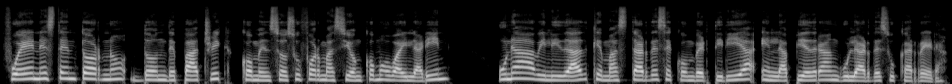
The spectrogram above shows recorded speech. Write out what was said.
Fue en este entorno donde Patrick comenzó su formación como bailarín, una habilidad que más tarde se convertiría en la piedra angular de su carrera.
